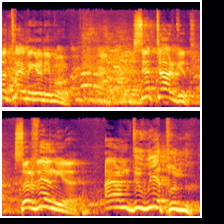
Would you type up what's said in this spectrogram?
Not timing anymore. Set target. Slovenia. Arm the weapon.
